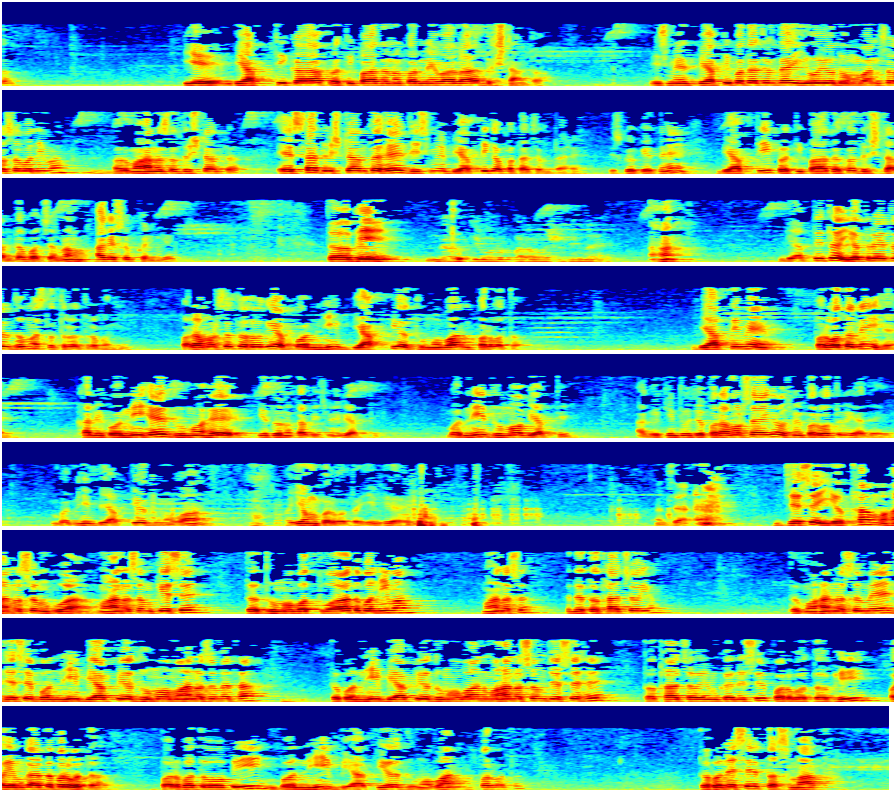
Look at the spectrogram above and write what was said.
ये व्याप्ति का प्रतिपादन करने वाला दृष्टांत। इसमें व्याप्ति पता चलता है यो यो धूमवान स स बनीमान और महानस दृष्टांत। ऐसा दृष्टांत है जिसमें व्याप्ति का पता चलता है। इसको कहते हैं व्याप्ति प्रतिपादक दृष्टांत वचनम। आगे सब कहेंगे। तो अभी हाँ। व्याप्ति तो यत्र यत्र धूमस तत्र तत्र बन्ही। परामर्श तो हो गया बन्ही व्याप्य धूमवान पर्वत। व्याप्ति में पर्वत नहीं है। खाली बन्ही है, धूम है, ये दोनों का बीच में व्याप्ति। बन्ही धूम, व्याप्ति। आगे किंतु जो परामर्श आएगा, उसमें पर्वत भी आ जाएगा। बन्ही व्याप्य धूमवान यम पर्वत, ये भी आएगा। अच्छा जैसे यथा महानसम हुआ महानसम कैसे? तो धूमवत्वात बनीमान महानस तथा चयम तो महानस में जैसे बन्ही व्याप्य, धूम महानस में था तो बन्ही व्याप्य धूमवान महानसम जैसे है, तथा चयम कहने से पर्वत भी, अयम का अर्थ पर्वत। पर्वतो भी बन्ही व्याप्य धूमवान पर्वत। तो होने से तस्मात,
